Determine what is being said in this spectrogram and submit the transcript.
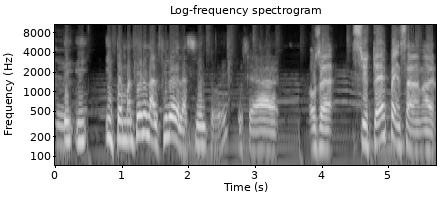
Y, te mantienen al filo del asiento, ¿eh? O sea. O sea, si ustedes pensaban, a ver,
